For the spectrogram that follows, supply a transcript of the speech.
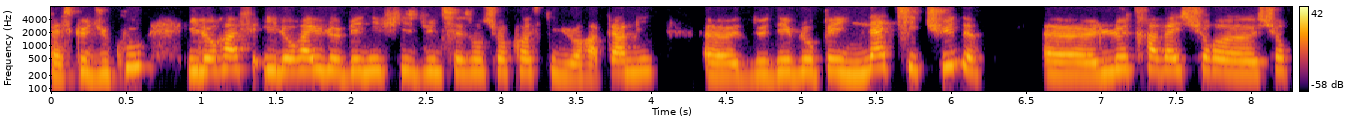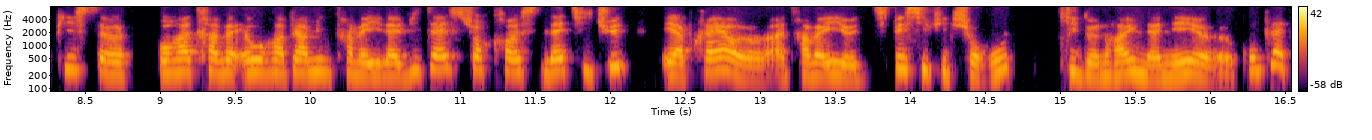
Parce que du coup, il aura, eu le bénéfice d'une saison sur cross qui lui aura permis euh, de développer une attitude. Euh, le travail sur, euh, piste aura, permis de travailler la vitesse, sur cross, l'attitude, et après un travail spécifique sur route qui donnera une année complète.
